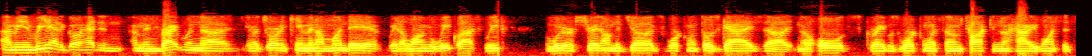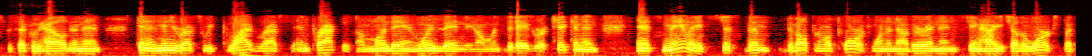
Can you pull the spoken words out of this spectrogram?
I mean, we had to go ahead and, I mean, right when, uh, you know, Jordan came in on Monday, we had a longer week last week. We were straight on the jugs, working with those guys, uh, you know, holds. Greg was working with them, talking to how he wants it specifically held, and then getting many reps, week live reps in practice on Monday and Wednesday, and, you know, when the days we're kicking. And, and it's mainly, it's just them developing a rapport with one another and then seeing how each other works. But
